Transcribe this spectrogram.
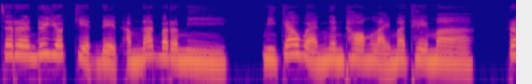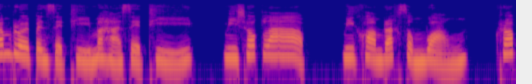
เจริญด้วยยศเกียรติเดชอำนาจบารมี มีแก้วแหวนเงินทองไหลมาเทมา ร่ำรวยเป็นเศรษฐีมหาเศรษฐี มีโชคลาภมีความรักสมหวัง ครอบ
